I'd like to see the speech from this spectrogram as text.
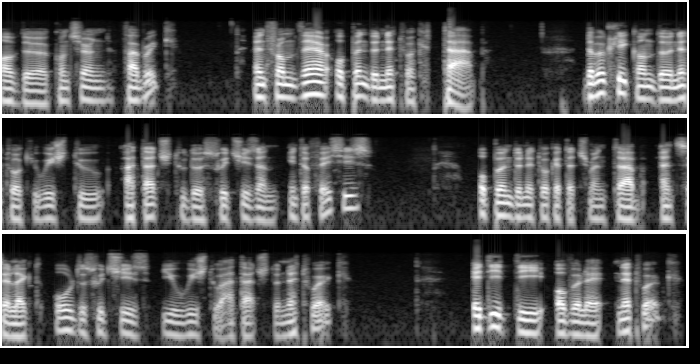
of the concerned fabric and from there open the network tab. Double click on the network you wish to attach to the switches and interfaces Open the Network Attachment tab and select all the switches you wish to attach the network. Edit the overlay network.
